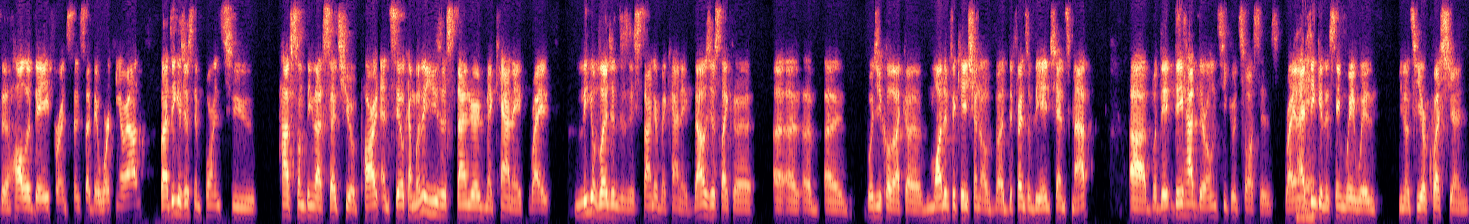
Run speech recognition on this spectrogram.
the holiday, for instance, that they're working around. But I think it's just important to have something that sets you apart and say, okay, I'm going to use a standard mechanic, right? League of Legends is a standard mechanic. That was just like a a, a, a what do you call it, like a modification of uh, Defense of the Ancients map. Uh, but they, they had their own secret sources, right? And I think in the same way with, you know, to your question,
